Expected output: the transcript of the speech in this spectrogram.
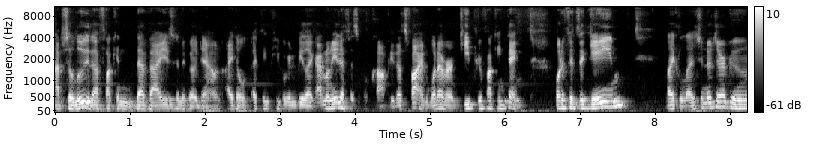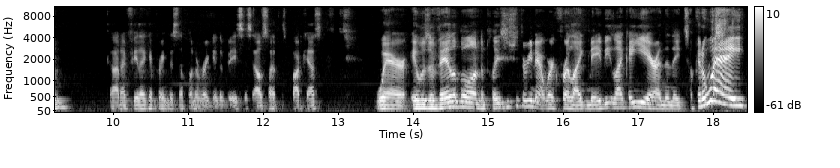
absolutely that fucking that value is going to go down. I don't. I think people are going to be like, I don't need a physical copy. That's fine. Whatever. Keep your fucking thing. But if it's a game like Legend of Dragoon, God, I feel like I bring this up on a regular basis outside this podcast, where it was available on the PlayStation 3 network for like maybe like a year, and then they took it away,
